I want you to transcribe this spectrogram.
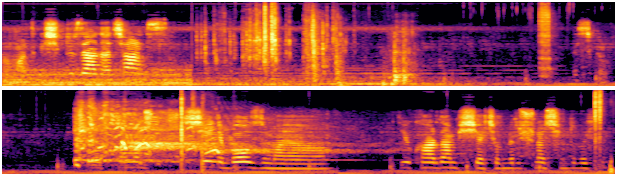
Tamam artık ışık düzeldi. Açar mısın? Aşkım. Şeyini bozma ya. Hadi yukarıdan bir şey açalım. Ya da şunu açayım. Dur bakayım.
